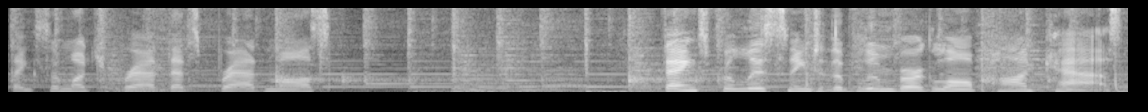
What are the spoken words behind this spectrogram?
Thanks so much, Brad. That's Brad Moss. Thanks for listening to the Bloomberg Law Podcast.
